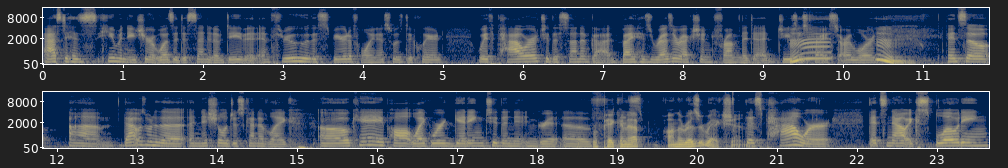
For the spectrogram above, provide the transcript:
as to his human nature, it was a descendant of David, and through who the Spirit of holiness was declared with power to the Son of God by his resurrection from the dead, Jesus Christ our Lord. And so um, that was one of the initial, just kind of like, okay, Paul, like we're getting to the knit and grit of We're picking this up on the resurrection. this power that's now exploding,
